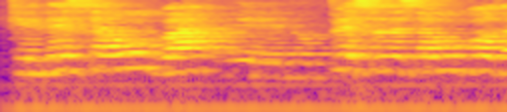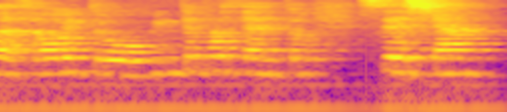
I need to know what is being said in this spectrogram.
que nesa uva, eh, no peso desa uva, 18 ou 20% sexan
